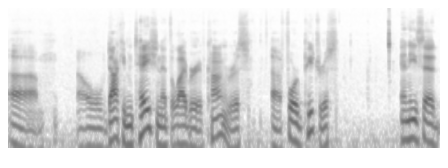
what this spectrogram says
um oh, documentation at the Library of Congress, uh, Ford Peatross. And he said,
